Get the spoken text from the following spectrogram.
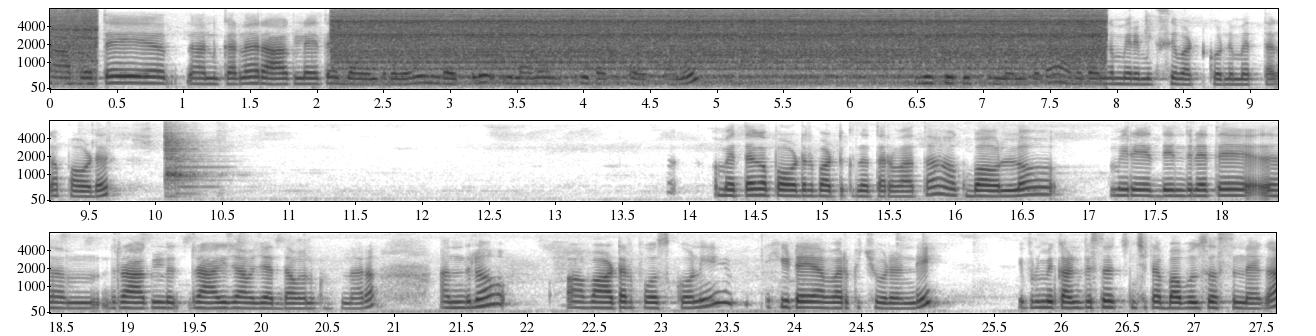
కాకపోతే దానికన్నా రాగులు అయితే బాగుంటుంది ఇంకొకటి ఇలానే మిక్సీ పట్టు చేస్తాను. మీకు చూపిస్తున్నాను కదా. ఆ విధంగా మీరు మిక్సీ పట్టుకోండి మెత్తగా పౌడర్. మెత్తగా పౌడర్ పట్టుకున్న తర్వాత ఒక బౌల్లో మీరు ఎందులో అయితే రాగులు రాగి జావ చేద్దాం అనుకుంటున్నారో అందులో వాటర్ పోసుకొని హీట్ అయ్యే వరకు చూడండి. ఇప్పుడు మీకు అనిపిస్తున్న చిన్న చిన్న బబుల్స్ వస్తున్నాయిగా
